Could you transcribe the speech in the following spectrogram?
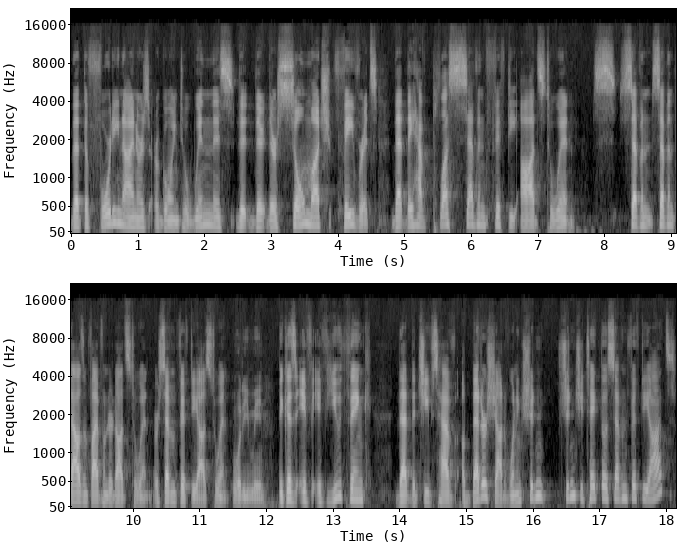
that the 49ers are going to win this that they're, they're so much favorites that they have plus 750 odds to win? Seven seven thousand five hundred odds to win, or seven fifty odds to win. what do you mean? Because if if you think that the Chiefs have a better shot of winning, shouldn't shouldn't you take those 750 odds?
